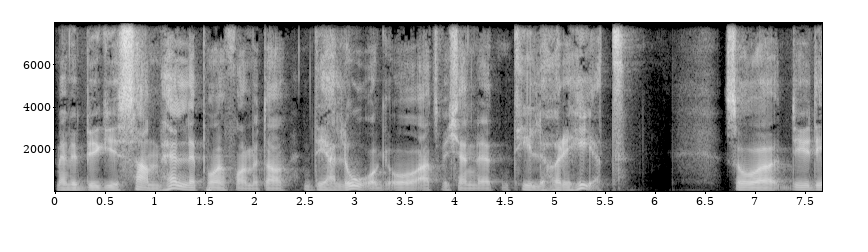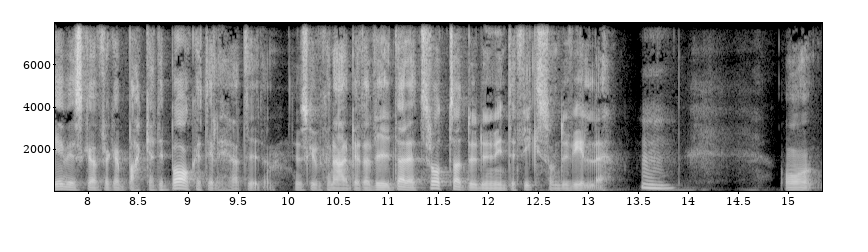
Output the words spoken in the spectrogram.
Men vi bygger ju samhälle på en form av dialog och att vi känner en tillhörighet. Så det är ju det vi ska försöka backa tillbaka till hela tiden. Hur ska vi kunna arbeta vidare trots att du nu inte fick som du ville? Och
